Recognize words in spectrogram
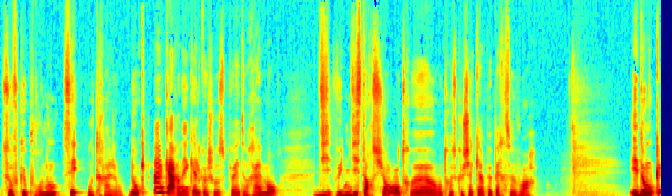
Sauf que pour nous, c'est outrageant. Donc incarner quelque chose peut être vraiment une distorsion entre, entre ce que chacun peut percevoir. Et donc,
